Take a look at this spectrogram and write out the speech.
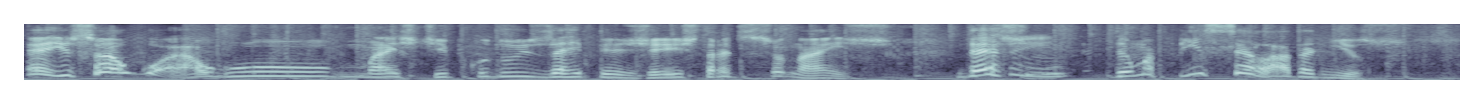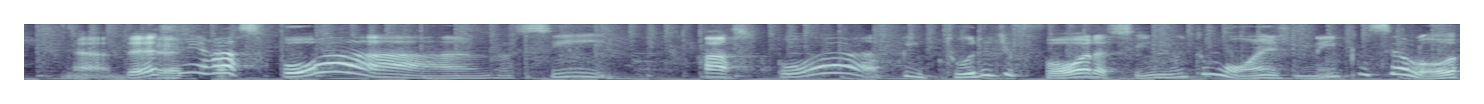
É, isso é algo, algo mais típico dos RPGs tradicionais. Destiny Sim. deu uma pincelada nisso. A Destiny raspou a. assim. Raspou a pintura de fora, assim, muito longe, nem pincelou.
